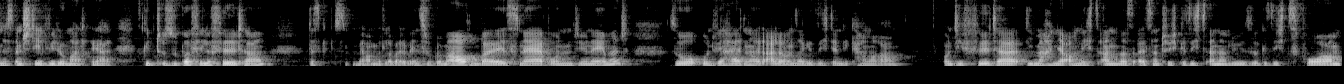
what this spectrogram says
und es entsteht Videomaterial. Es gibt super viele Filter. Das gibt es ja mittlerweile bei Instagram auch und bei Snap und you name it. So, und wir halten halt alle unser Gesicht in die Kamera. Und die Filter, die machen ja auch nichts anderes als natürlich Gesichtsanalyse, Gesichtsform,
